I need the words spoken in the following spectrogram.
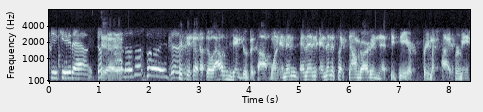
Stick it out. Don't Yeah, yeah. follow the poison. yeah. So Alice in Chains was the top one, and then and then and then it's like Soundgarden and STP are pretty much tied for me.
